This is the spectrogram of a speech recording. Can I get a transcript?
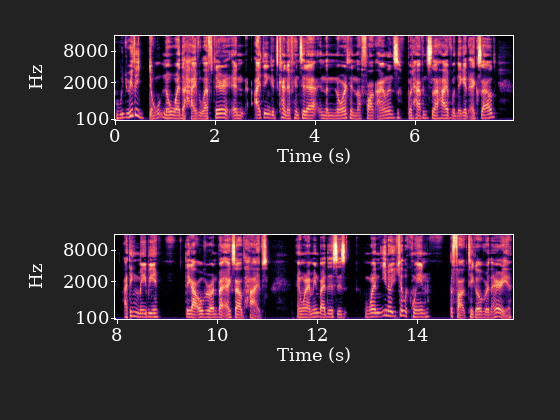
but we really don't know why the hive left there. And I think it's kind of hinted at in the north in the Fog Islands what happens to the hive when they get exiled. I think maybe they got overrun by exiled hives. And what I mean by this is when, you know, you kill a queen, the fog take over the area.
